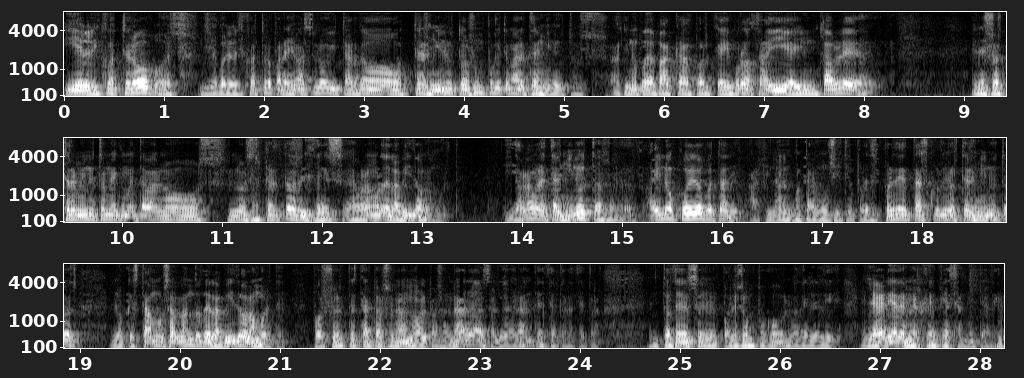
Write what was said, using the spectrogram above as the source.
y el helicóptero, pues llegó el helicóptero para llevárselo y tardó tres minutos, un poquito más de tres minutos. Aquí no puede aparcar porque hay broza y hay un cable. En esos tres minutos me comentaban los, los expertos, dices, hablamos de la vida o la muerte. y hablaba de tres minutos, ahí no puedo, pues. Al final encontraron un sitio, pero después de transcurrir los tres minutos, lo que estamos hablando de la vida o la muerte. Por suerte esta persona no le pasó nada, salió adelante, etcétera, etcétera. Entonces, eh, por eso un poco lo del el área de emergencia sanitaria.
